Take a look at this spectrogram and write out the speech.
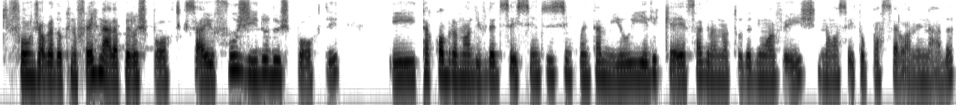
que foi um jogador que não fez nada pelo esporte, que saiu fugido do esporte e está cobrando uma dívida de 650 mil e ele quer essa grana toda de uma vez, não aceitou parcelar nem nada.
